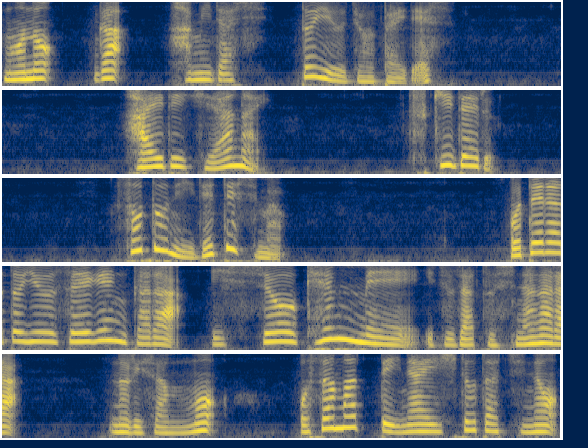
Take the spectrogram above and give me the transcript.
物がはみ出しという状態です。入りきらない。突き出る。外に出てしまう。お寺という制限から一生懸命逸脱しながら、のりさんも収まっていない人たちの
